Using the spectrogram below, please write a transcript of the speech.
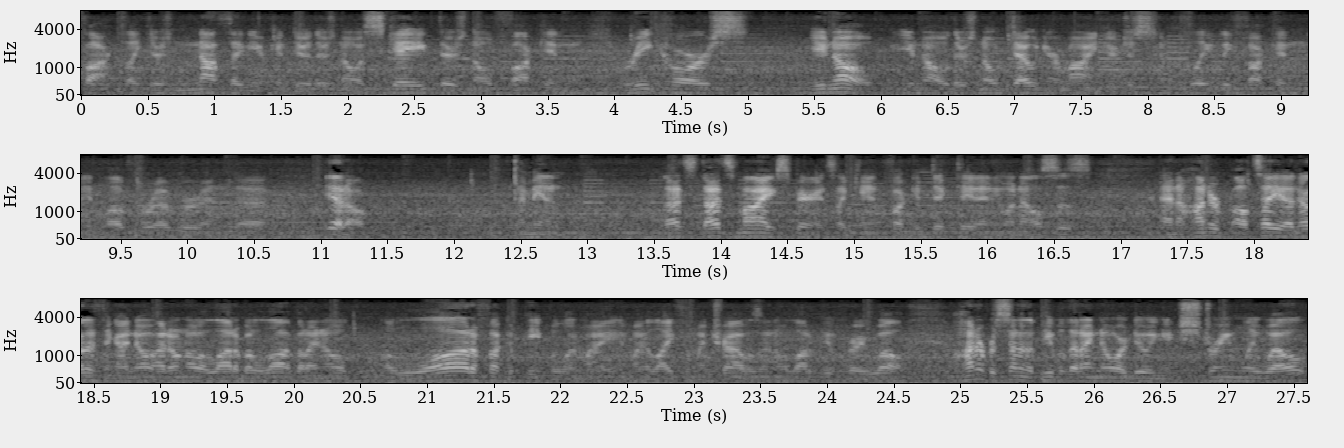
fucked. Like there's nothing you can do. There's no escape. There's no fucking recourse. You know, you know. There's no doubt in your mind. You're just completely fucking in love forever, and uh, you know. I mean, that's that's my experience. I can't fucking dictate anyone else's. And a hundred, I'll tell you another thing. I know I don't know a lot about a lot, but I know a lot of fucking people in my in my life and my travels. I know a lot of people very well. 100% of the people that I know are doing extremely well.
